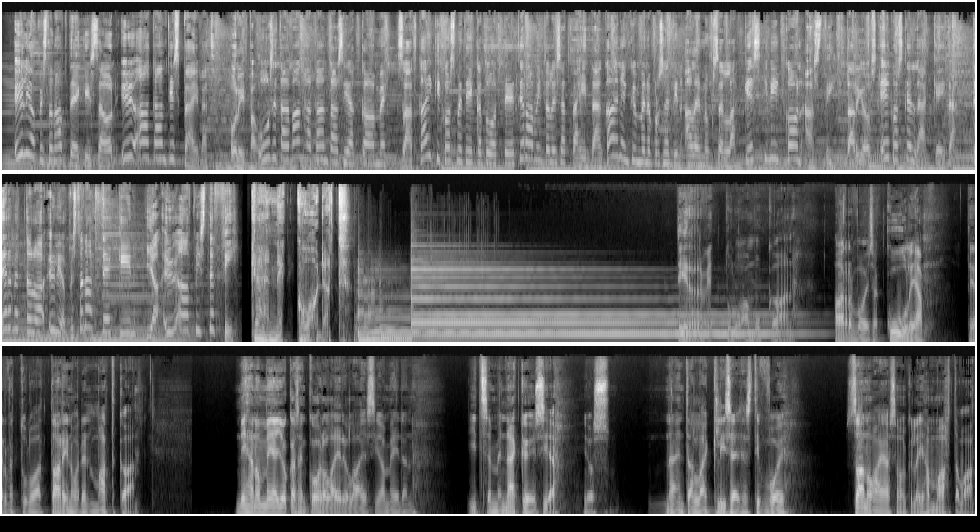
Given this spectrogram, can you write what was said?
Yliopiston apteekissa on YA-kantispäivät. Olipa uusi tai vanha kanta-asiakkaamme, saat kaikki kosmetiikkatuotteet ja ravintolisät vähintään 20 prosentin alennuksella keskiviikkoon asti. Tarjous ei koske lääkkeitä. Tervetuloa yliopiston apteekkiin ja YA.fi. Käännekohdat. Tervetuloa mukaan, arvoisa kuulija. Tervetuloa tarinoiden matkaan. Nehän on meidän jokaisen kohdalla erilaisia meidän itsemme näköisiä, jos näin tällainen kliseisesti voi sanoa, ja se on kyllä ihan mahtavaa.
